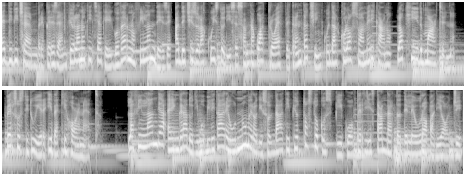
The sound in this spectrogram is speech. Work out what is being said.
È di dicembre, per esempio, la notizia che il governo finlandese ha deciso l'acquisto di 64 F-35 dal colosso americano Lockheed Martin per sostituire i vecchi Hornet. La Finlandia è in grado di mobilitare un numero di soldati piuttosto cospicuo per gli standard dell'Europa di oggi,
